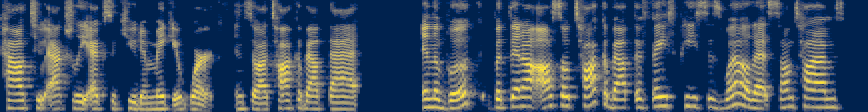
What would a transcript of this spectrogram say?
how to actually execute and make it work. And so I talk about that in the book. But then I also talk about the faith piece as well, that sometimes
